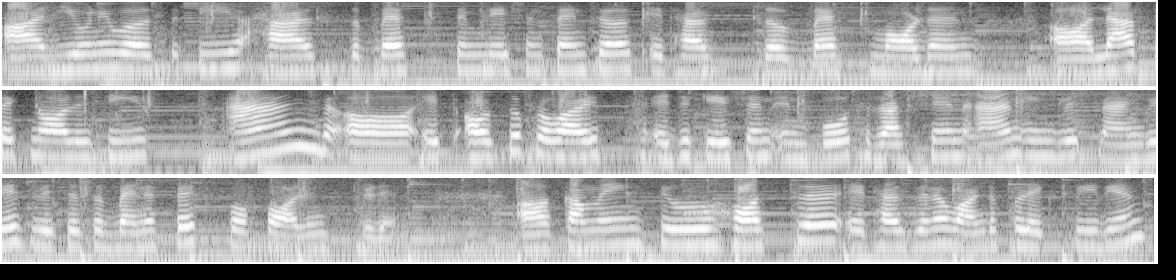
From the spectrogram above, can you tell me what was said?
Our university has the best simulation centers, it has the best modern uh, lab technologies and uh, it also provides education in both Russian and English language which is a benefit for foreign students. Uh, coming to hostel, it has been a wonderful experience.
